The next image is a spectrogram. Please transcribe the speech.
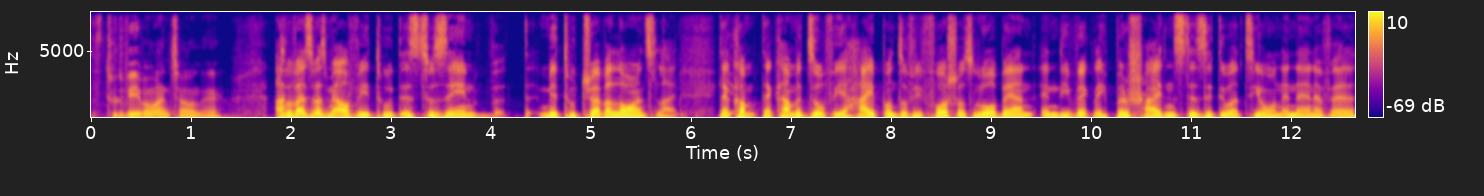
Das tut weh beim Anschauen, ey. Aber weißt du, was mir auch weh tut, ist zu sehen, mir tut Trevor Lawrence leid. Der, kommt, der kam mit so viel Hype und so viel Vorschusslorbeeren in die wirklich bescheidenste Situation in der NFL.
